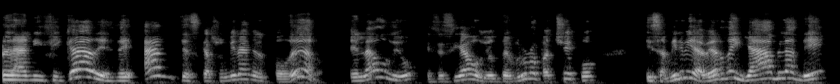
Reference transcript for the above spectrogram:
planificada desde antes que asumieran el poder el audio, ese sí audio entre Bruno Pacheco y Samir Villaverde, ya habla de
